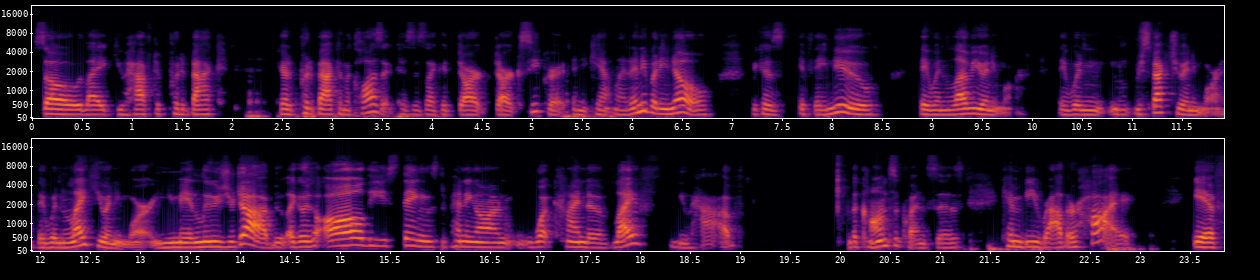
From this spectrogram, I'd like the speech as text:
so like you have to put it back you got to put it back in the closet because it's like a dark, dark secret and you can't let anybody know because if they knew, they wouldn't love you anymore. They wouldn't respect you anymore. They wouldn't like you anymore. You may lose your job. Like there's all these things depending on what kind of life you have. The consequences can be rather high if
